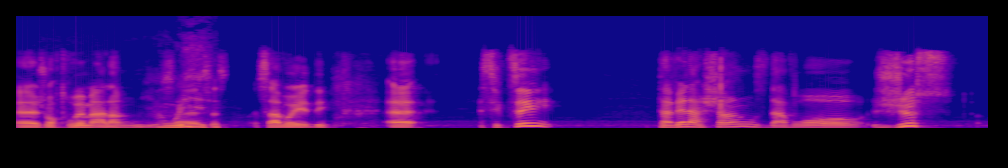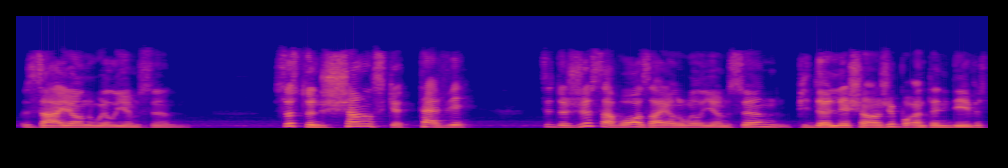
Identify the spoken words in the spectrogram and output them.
euh, je vais retrouver ma langue, ça, Oui. ça, ça va aider. Euh, c'est que, tu sais, t'avais la chance d'avoir juste Zion Williamson. Ça, c'est une chance que t'avais. Tu sais, de juste avoir Zion Williamson, puis de l'échanger pour Anthony Davis.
